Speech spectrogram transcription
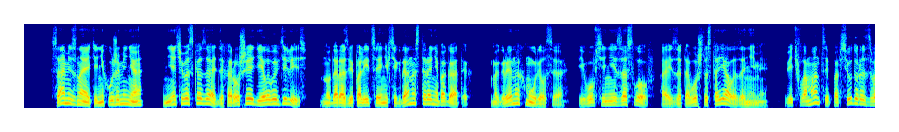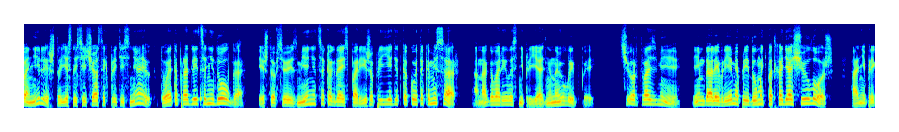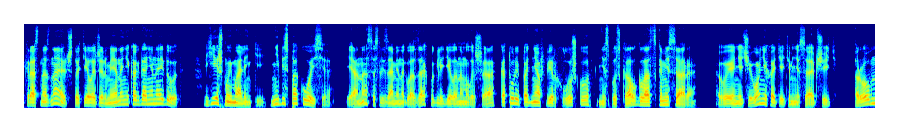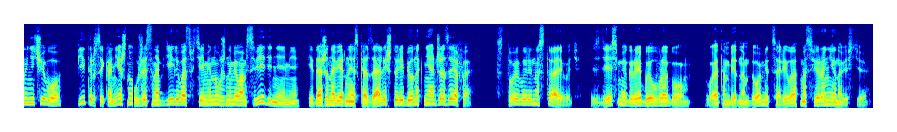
Сами знаете, не хуже меня. Нечего сказать, за хорошее дело вы взялись. Но да разве полиция не всегда на стороне богатых? Мегре нахмурился, и вовсе не из-за слов, а из-за того, что стояло за ними. Ведь фламандцы повсюду раззвонили, что если сейчас их притесняют, то это продлится недолго, и что все изменится, когда из Парижа приедет какой-то комиссар. Она говорила с неприязненной улыбкой. «Черт возьми, им дали время придумать подходящую ложь. Они прекрасно знают, что тело Джермена никогда не найдут. Ешь, мой маленький, не беспокойся». И она со слезами на глазах поглядела на малыша, который, подняв вверх ложку, не спускал глаз с комиссара. «Вы ничего не хотите мне сообщить?» «Ровно ничего. Питерсы, конечно, уже снабдили вас всеми нужными вам сведениями и даже, наверное, сказали, что ребенок не от Джозефа». Стоило ли настаивать? Здесь Мегре был врагом. В этом бедном доме царила атмосфера ненависти.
